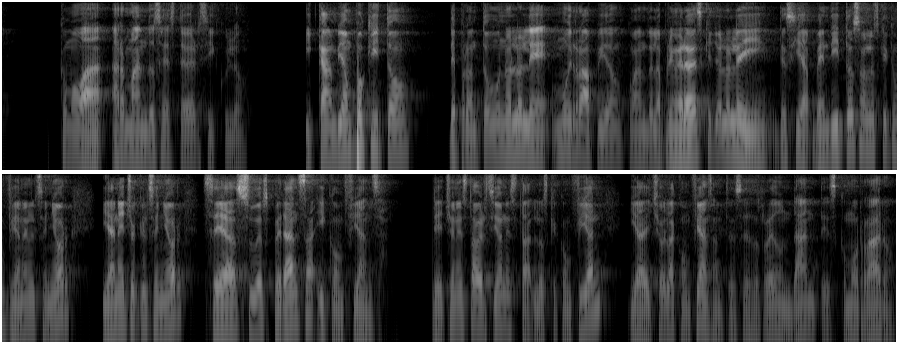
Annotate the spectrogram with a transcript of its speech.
cómo va armándose este versículo y cambia un poquito. De pronto uno lo lee muy rápido. Cuando la primera vez que yo lo leí decía, benditos son los que confían en el Señor y han hecho que el Señor sea su esperanza y confianza. De hecho, en esta versión está los que confían y ha hecho la confianza. Entonces es redundante, es como raro.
